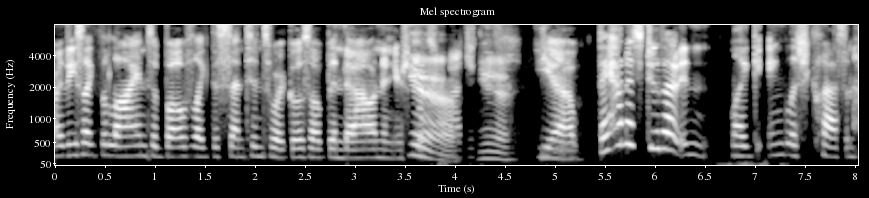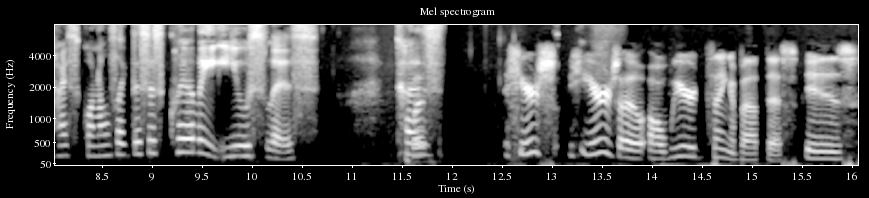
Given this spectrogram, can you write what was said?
Are these like the lines above like the sentence where it goes up and down and you're supposed to Yeah, magic? yeah, Yeah. They had us do that in like English class in high school and I was like, this is clearly useless. Cause here's here's a, a weird thing about this is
